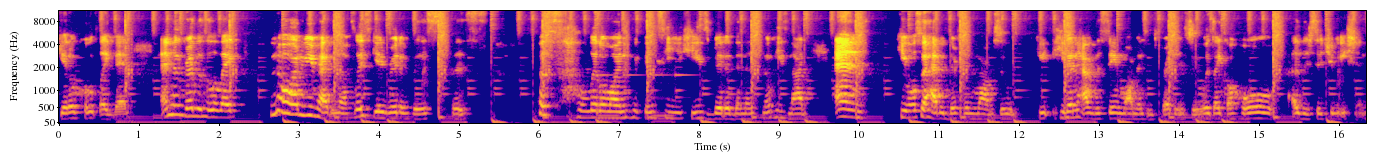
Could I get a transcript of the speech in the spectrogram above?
get a coat like that. And his brothers were like no we've had enough. Let's get rid of this this this little one who thinks he he's better than us. No he's not. And he also had a different mom so he, he didn't have the same mom as his brothers so it was like a whole other situation.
